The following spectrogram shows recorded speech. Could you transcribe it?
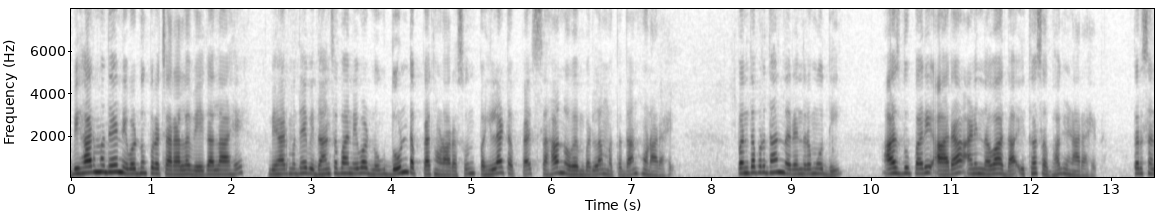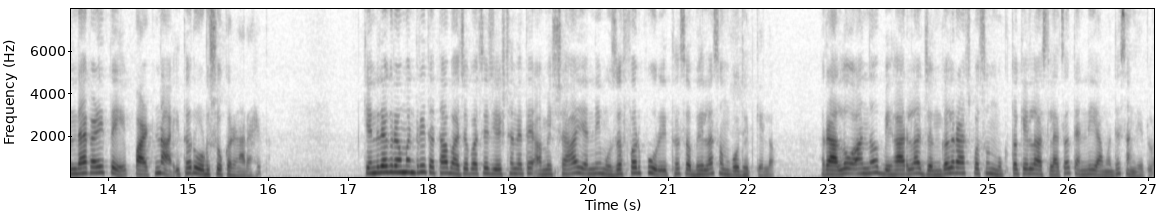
बिहारमध्ये निवडणूक प्रचाराला वेग आला आहे. बिहारमध्ये विधानसभा निवडणूक दोन टप्प्यात होणार असून पहिल्या टप्प्यात सहा नोव्हेंबरला मतदान होणार आहे. पंतप्रधान नरेंद्र मोदी आज दुपारी आरा आणि नवादा इथं सभा घेणार आहेत. तर संध्याकाळी ते पाटणा इथं रोड शो करणार आहेत. केंद्रीय गृहमंत्री तथा भाजपाचे ज्येष्ठ नेते अमित शहा यांनी मुझफ्फरपूर इथं सभेला संबोधित केलं. रालोआनं बिहारला जंगलराजपासून मुक्त केलं असल्याचं त्यांनी यामध्ये सांगितलं.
